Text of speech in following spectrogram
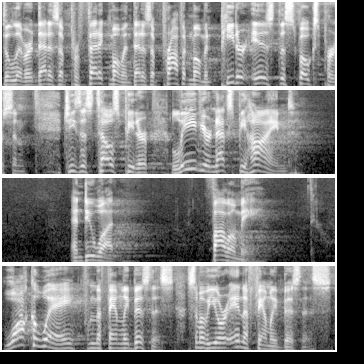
delivered, that is a prophetic moment. That is a prophet moment. Peter is the spokesperson. Jesus tells Peter, Leave your nets behind and do what? Follow me. Walk away from the family business. Some of you are in a family business.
